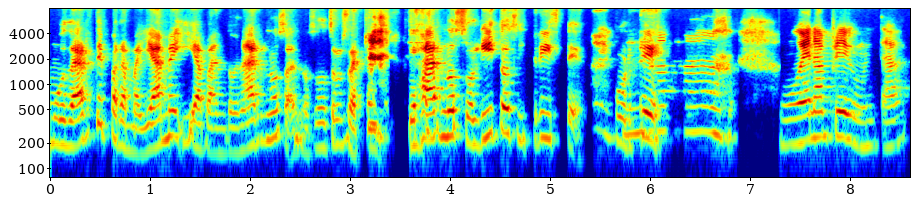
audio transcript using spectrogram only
mudarte para Miami y abandonarnos a nosotros aquí, dejarnos solitos y tristes. ¿Por qué? buena pregunta.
